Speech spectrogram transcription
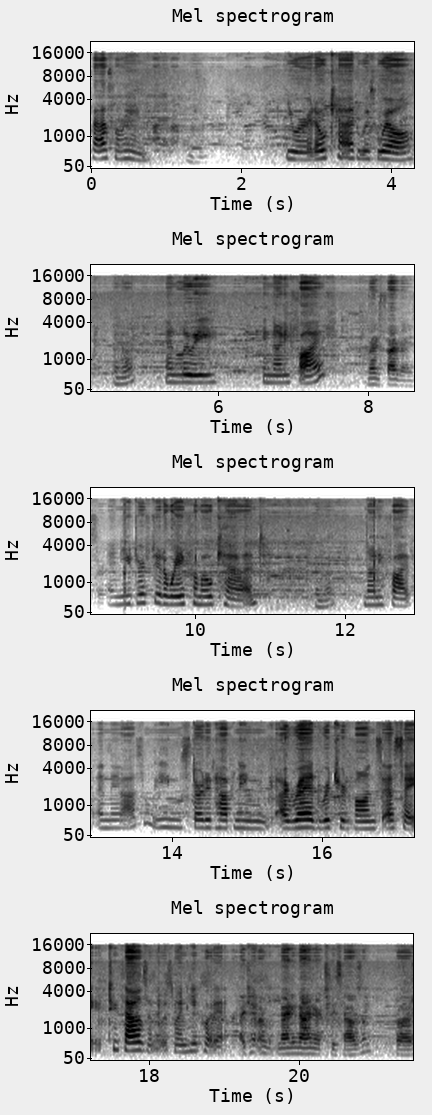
Vazaleen. You were at OCAD with Will Mm-hmm. and Louis in 95, 95, 96. and you drifted away from OCAD Mm-hmm. 95, and then Vazaleen started happening. I read Richard Vaughn's essay. 2000 was when he put it. I can't remember, 99 or 2000, but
